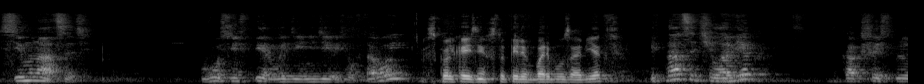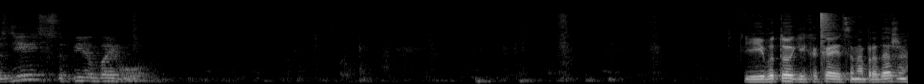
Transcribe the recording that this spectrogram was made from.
17, 8 в первый день и 9 во второй. Сколько из них вступили в борьбу за объект? 15 человек, как 6 плюс 9, вступили в борьбу. И в итоге какая цена продажи?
